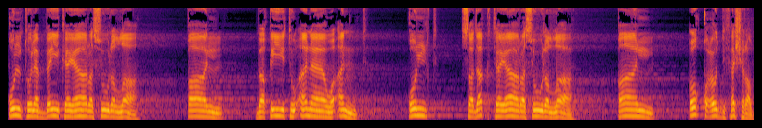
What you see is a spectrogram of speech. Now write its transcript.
قلت لبيك يا رسول الله، قال بقيت أنا وأنت. قلت، صدقت يا رسول الله. قال، اقعد فاشرب.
